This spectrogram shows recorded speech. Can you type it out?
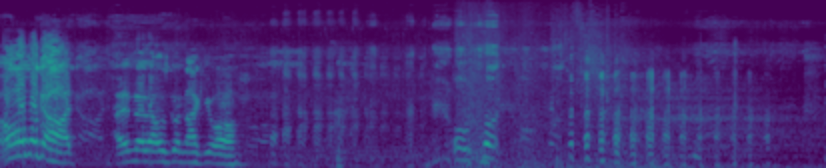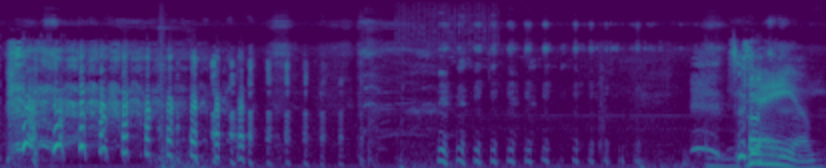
Oh my god! I didn't know that was gonna knock you off. oh fuck! so, Damn.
